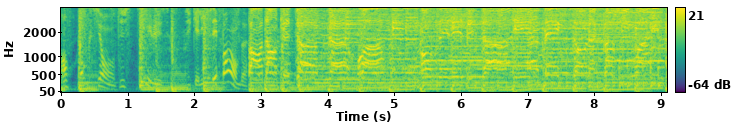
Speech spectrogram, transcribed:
en fonction du stimulus duquel ils dépendent. Pendant que Dr. Roy, on ses résultats et avec son accent chinois, il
